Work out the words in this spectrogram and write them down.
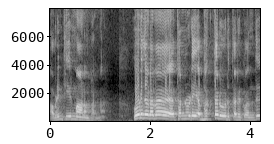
அப்படின்னு தீர்மானம் பண்ணான். ஒரு தடவை தன்னுடைய பக்தர் ஒருத்தருக்கு வந்து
